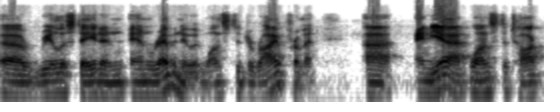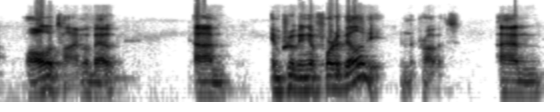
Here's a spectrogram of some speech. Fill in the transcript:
uh, real estate and, and revenue it wants to derive from it. Uh, and yet wants to talk all the time about um, improving affordability in the province. Um,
